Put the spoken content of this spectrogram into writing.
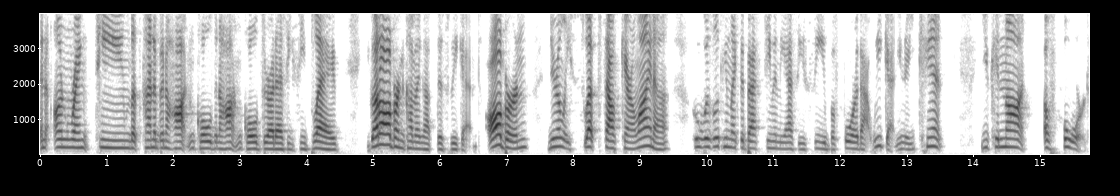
an unranked team that's kind of been hot and cold and hot and cold throughout SEC play. You got Auburn coming up this weekend. Auburn nearly swept South Carolina, who was looking like the best team in the SEC before that weekend. You know, you can't, you cannot afford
